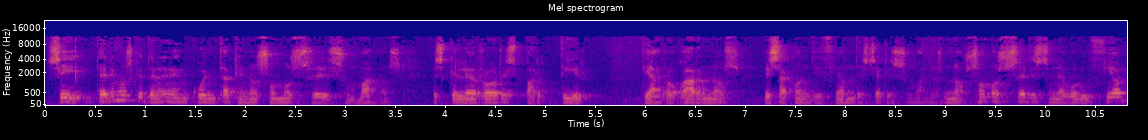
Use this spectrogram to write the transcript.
Sí, tenemos que tener en cuenta que no somos seres humanos. Es que el error es partir de arrogarnos esa condición de seres humanos. No, somos seres en evolución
